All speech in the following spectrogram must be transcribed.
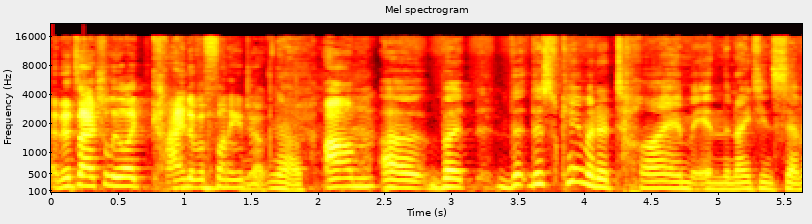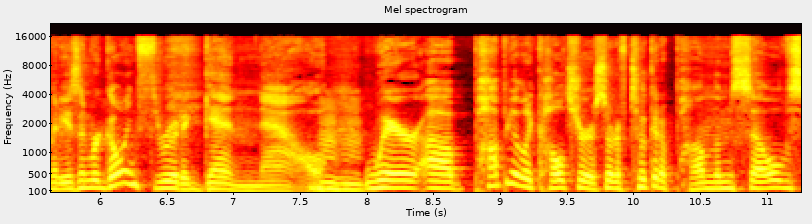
and it's actually like kind of a funny joke. Um, Uh, but th- this came at a time in the 1970s, and we're going through it again now, Mm-hmm. where uh, popular culture sort of took it upon themselves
